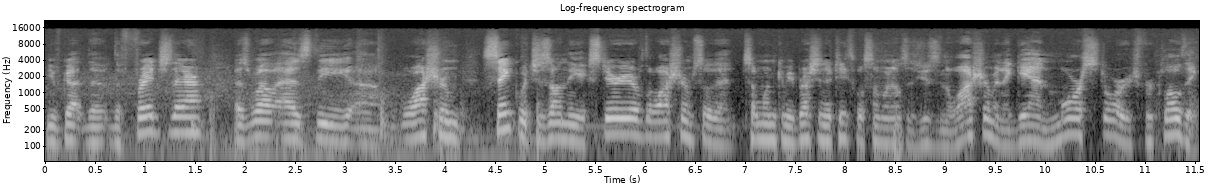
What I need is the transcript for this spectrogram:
you've got the, the fridge there, as well as the uh, washroom sink, which is on the exterior of the washroom so that someone can be brushing their teeth while someone else is using the washroom. And again, more storage for clothing.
